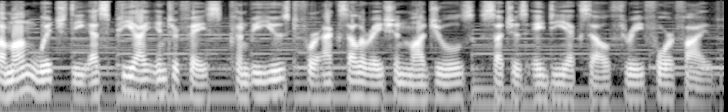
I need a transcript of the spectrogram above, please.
among which the SPI interface can be used for acceleration modules such as ADXL345.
